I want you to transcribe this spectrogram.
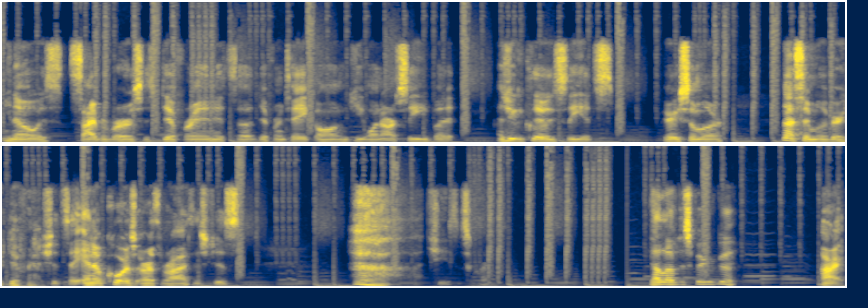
you know, it's Cyberverse is different. It's a different take on G1 Arcee, but as you can clearly see, it's very similar. Not similar, very different, I should say. And of course, Earthrise is just Jesus Christ. Y'all love this figure good. All right.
